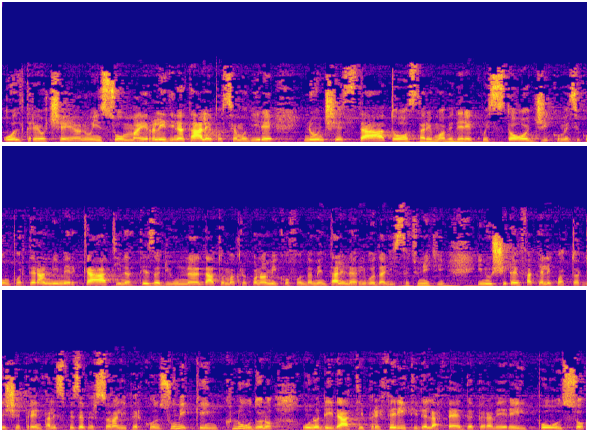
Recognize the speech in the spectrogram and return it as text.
oltreoceano. Insomma, il rally di Natale possiamo dire non c'è stato, staremo a vedere quest'oggi come si comporteranno i mercati mercati in attesa di un dato macroeconomico fondamentale in arrivo dagli Stati Uniti in uscita infatti alle 14.30 le spese personali per consumi che includono uno dei dati preferiti della Fed per avere il polso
